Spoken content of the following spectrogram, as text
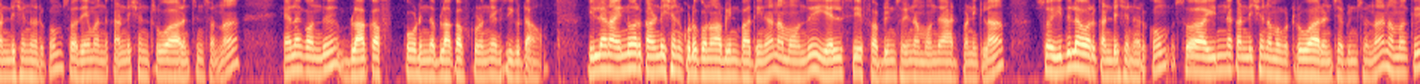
கண்டிஷன் இருக்கும். ஸோ அதே மாதிரி அந்த கண்டிஷன் ட்ரூவாக இருந்துச்சுன்னு சொன்னால் எனக்கு வந்து பிளாக் ஆஃப் கோட் இந்த பிளாக் ஆஃப் கோட் வந்து எக்ஸிக்யூட் ஆகும். இல்லை நான் இன்னொரு கண்டிஷன் கொடுக்கணும் அப்படின்னு பார்த்தீங்கன்னா நம்ம வந்து எல்ஸ் இஃப் அப்படின்னு சொல்லி நம்ம வந்து ஆட் பண்ணிக்கலாம். ஸோ இதில் ஒரு கண்டிஷன் இருக்கும். ஸோ இந்த கண்டிஷன் நமக்கு ட்ரூவாக இருந்துச்சு அப்படின்னு சொன்னால் நமக்கு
